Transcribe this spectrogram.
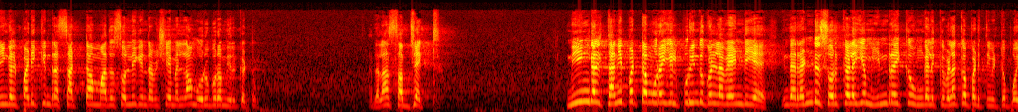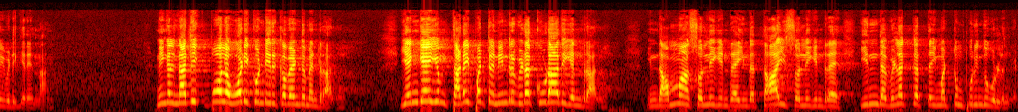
நீங்கள் படிக்கின்ற சட்டம் அது சொல்லுகின்ற விஷயம் எல்லாம் ஒருபுறம் இருக்கட்டும். அதெல்லாம் சப்ஜெக்ட் நீங்கள் தனிப்பட்ட முறையில் புரிந்து கொள்ள வேண்டிய இந்த ரெண்டு சொற்களையும் இன்றைக்கு உங்களுக்கு விளக்கப்படுத்தி விட்டு போய்விடுகிறேன் நான். நீங்கள் நதி போல ஓடிக்கொண்டிருக்க வேண்டும் என்றால் எங்கேயும் தடைப்பட்டு நின்று விடக்கூடாது என்றால் இந்த அம்மா சொல்லுகின்ற இந்த தாய் சொல்லுகின்ற இந்த விளக்கத்தை மட்டும் புரிந்து கொள்ளுங்கள்.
